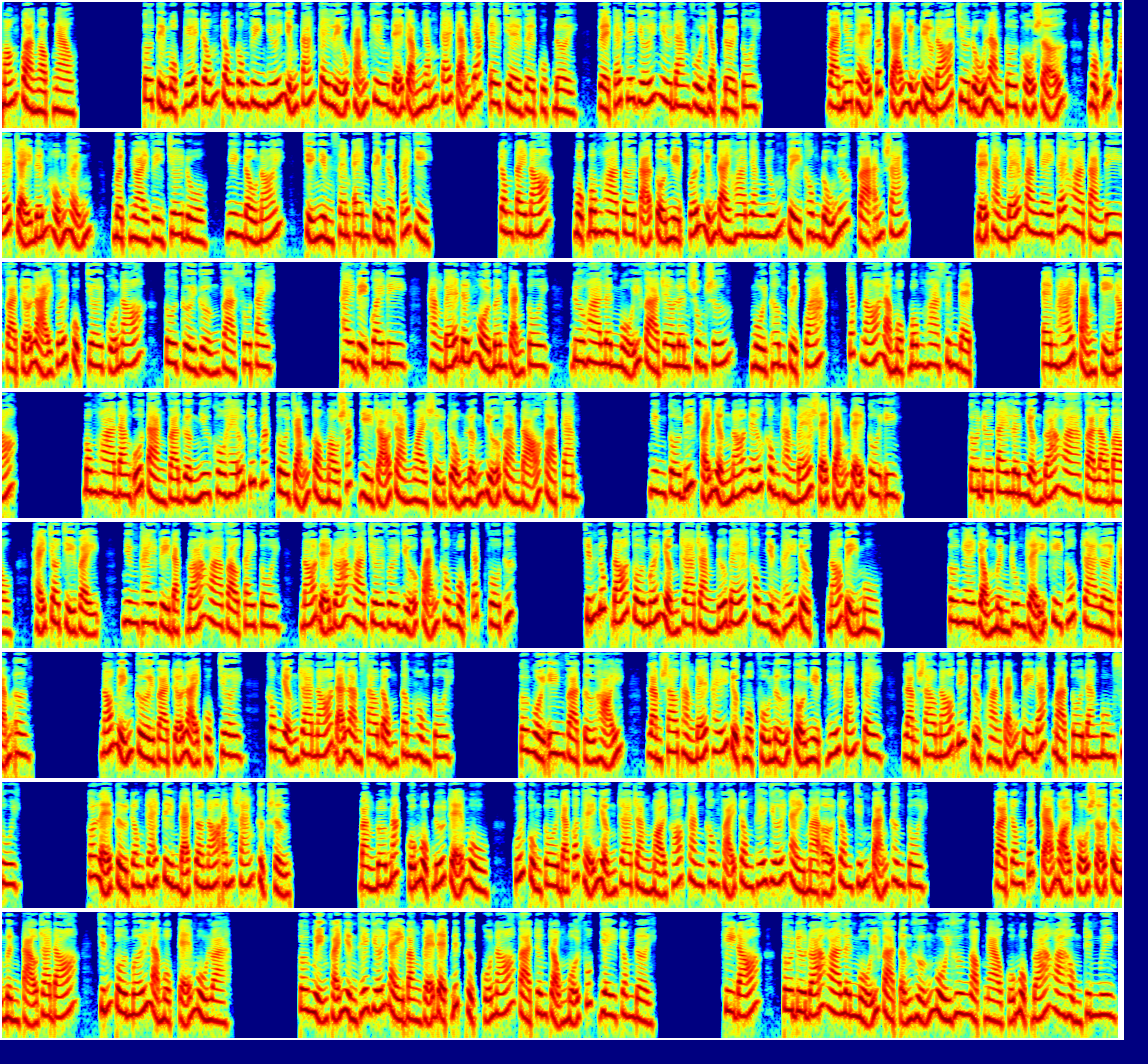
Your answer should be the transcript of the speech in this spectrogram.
Món quà ngọt ngào. Tôi tìm một ghế trống trong công viên dưới những tán cây liễu khẳng khiu để gặm nhắm cái cảm giác ê chề về cuộc đời, về cái thế giới như đang vùi dập đời tôi. Và như thể tất cả những điều đó chưa đủ làm tôi khổ sở, một đứa bé chạy đến hỗn hển, mệt nhoài vì chơi đùa, nghiêng đầu nói, chị nhìn xem em tìm được cái gì. Trong tay nó, một bông hoa tơi tả tội nghiệp với những đài hoa nhăn nhúm vì không đủ nước và ánh sáng. Để thằng bé mang ngay cái hoa tàn đi và trở lại với cuộc chơi của nó, tôi cười gượng và xua tay. Thay vì quay đi, thằng bé đến ngồi bên cạnh tôi, đưa hoa lên mũi và reo lên sung sướng, mùi thơm tuyệt quá, chắc nó là một bông hoa xinh đẹp. Em hái tặng chị đó. Bông hoa đang úa tàn và gần như khô héo trước mắt tôi chẳng còn màu sắc gì rõ ràng ngoài sự trộn lẫn giữa vàng đỏ và cam. Nhưng tôi biết phải nhận nó nếu không thằng bé sẽ chẳng để tôi yên. Tôi đưa tay lên nhận đóa hoa và lầu bầu, hãy cho chị vậy, nhưng thay vì đặt đóa hoa vào tay tôi, nó để đóa hoa chơi vơi giữa khoảng không một cách vô thức. Chính lúc đó tôi mới nhận ra rằng đứa bé không nhìn thấy được, nó bị mù. Tôi nghe giọng mình run rẩy khi thốt ra lời cảm ơn. Nó mỉm cười và trở lại cuộc chơi, không nhận ra nó đã làm sao động tâm hồn tôi. Tôi ngồi yên và tự hỏi, làm sao thằng bé thấy được một phụ nữ tội nghiệp dưới tán cây, làm sao nó biết được hoàn cảnh bi đát mà tôi đang buông xuôi. Có lẽ từ trong trái tim đã cho nó ánh sáng thực sự. Bằng đôi mắt của một đứa trẻ mù, cuối cùng tôi đã có thể nhận ra rằng mọi khó khăn không phải trong thế giới này mà ở trong chính bản thân tôi. Và trong tất cả mọi khổ sở tự mình tạo ra đó, chính tôi mới là một kẻ mù lòa. Tôi nguyện phải nhìn thế giới này bằng vẻ đẹp đích thực của nó và trân trọng mỗi phút giây trong đời. Khi đó, tôi đưa đóa hoa lên mũi và tận hưởng mùi hương ngọt ngào của một đóa hoa hồng trinh nguyên.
